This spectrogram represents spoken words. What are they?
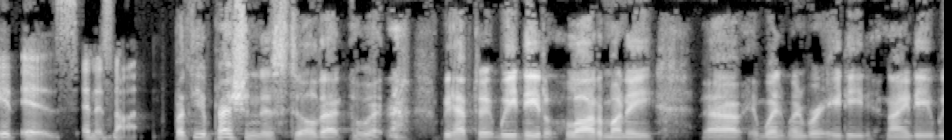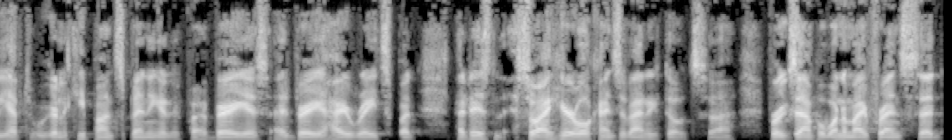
it is and it's not. But the impression is still that we have to, we need a lot of money uh, when when we're 80, 90. We have to, we're going to keep on spending at various at very high rates. But that is so. I hear all kinds of anecdotes. Uh, for example, one of my friends said,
